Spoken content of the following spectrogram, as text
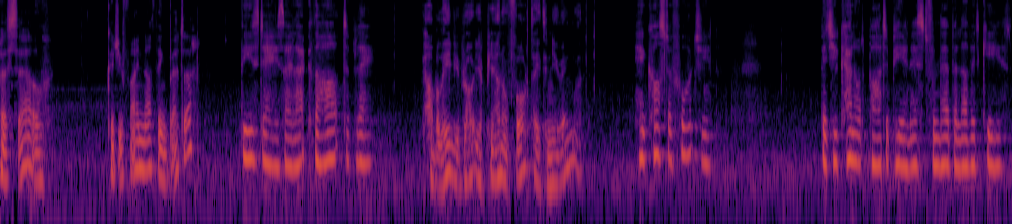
Purcell. Could you find nothing better? These days, I lack the heart to play. Can't believe you brought your pianoforte to New England. It cost a fortune. But you cannot part a pianist from their beloved keys.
